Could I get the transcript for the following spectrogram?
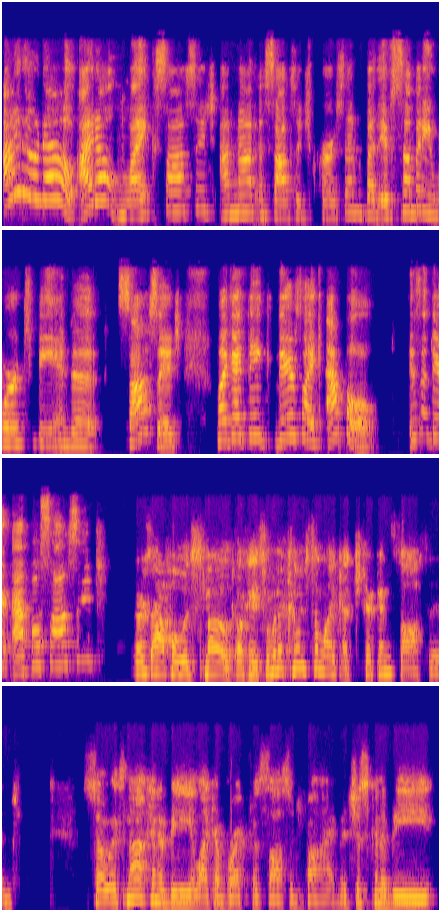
I don't know. I don't like sausage. I'm not a sausage person, but if somebody were to be into sausage, like I think there's like apple. Isn't there apple sausage? there's applewood smoked okay so when it comes to like a chicken sausage So it's not going to be like a breakfast sausage vibe. It's just going to be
